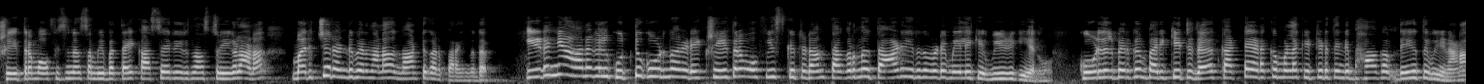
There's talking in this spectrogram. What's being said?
ക്ഷേത്രം ഓഫീസിന് സമീപത്തായി കസേരയിരുന്ന സ്ത്രീകളാണ് മരിച്ച രണ്ടുപേരെന്നാണ് നാട്ടുകാർ പറയുന്നത്. ഇടഞ്ഞ ആനകൾ കുറ്റുകൂടുന്നതിനിടെ ക്ഷേത്രം ഓഫീസ് കെട്ടിടം തകർന്ന് താഴെ ഇരുന്നവരുടെ മേലേക്ക് വീഴുകയായിരുന്നു. കൂടുതൽ പേർക്കും പരിക്കേറ്റത് കട്ടയടക്കമുള്ള കെട്ടിടത്തിന്റെ ഭാഗം ദേഹത്ത് വീണാണ്.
